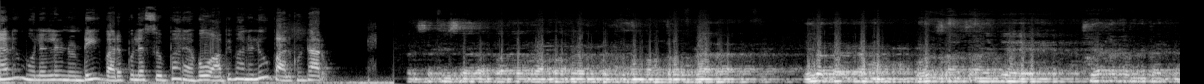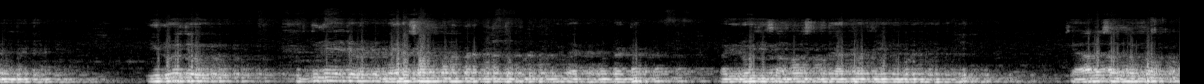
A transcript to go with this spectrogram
నలుమూలల నుండి వరపుల సుబ్బారావు అభిమానులు పాల్గొన్నారు. ఏదో కార్యక్రమం రోజు సంవత్సరం అయితే కార్యక్రమం ఈరోజు వృద్ధులైనటువంటి మేర స్వామికులందరూ కూడా తప్పుడు తొమ్మిది కార్యక్రమం మరి రోజు ఈ సమావేశం కూడా ఏర్పాటు చేయడం కూడా జరిగింది. చాలా సంతోషం.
